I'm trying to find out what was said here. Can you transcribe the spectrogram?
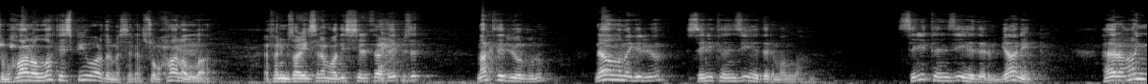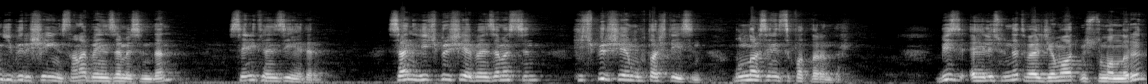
Subhanallah tesbihi vardır mesela. Subhanallah. Efendimiz Aleyhisselam hadis-i şeriflerde hep bize naklediyor bunu. Ne anlama geliyor? Seni tenzih ederim Allah'ım. Seni tenzih ederim. Yani herhangi bir şeyin sana benzemesinden seni tenzih ederim. Sen hiçbir şeye benzemezsin, hiçbir şeye muhtaç değilsin. Bunlar senin sıfatlarındır. Biz ehli sünnet vel cemaat Müslümanları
